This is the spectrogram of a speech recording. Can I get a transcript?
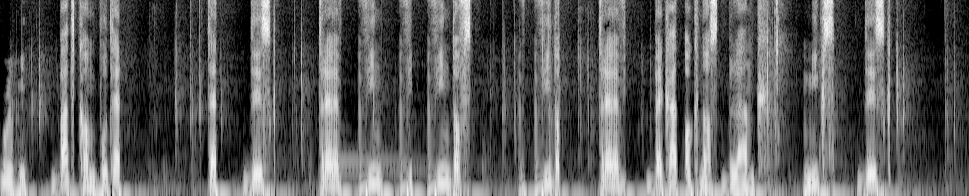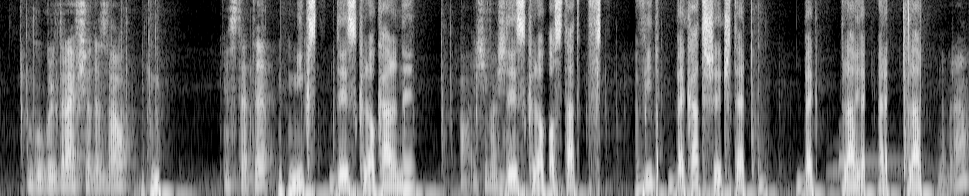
pulpit, Bad komputer, te, dysk, tre, win, wi, Windows, wido, tre, backup, okno, blank, mix, dysk, Google Drive się odezwał. Niestety. mix, dysk lokalny, O, i się właśnie... dysk lo, ostat, w, wido, bk 3, 4, back, player, re, Dobra.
